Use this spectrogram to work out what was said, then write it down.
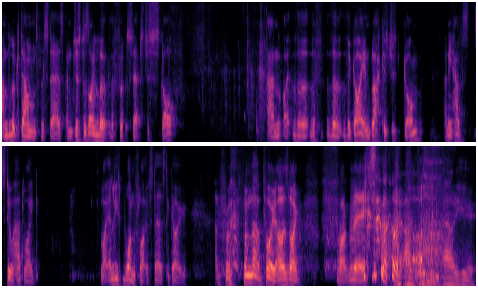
and look down onto the stairs. And just as I look, the footsteps just stop, and like the the the, the guy in black has just gone, and he had still had like like at least one flight of stairs to go. And from from that point, I was like, "Fuck this!" I'm out of here.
